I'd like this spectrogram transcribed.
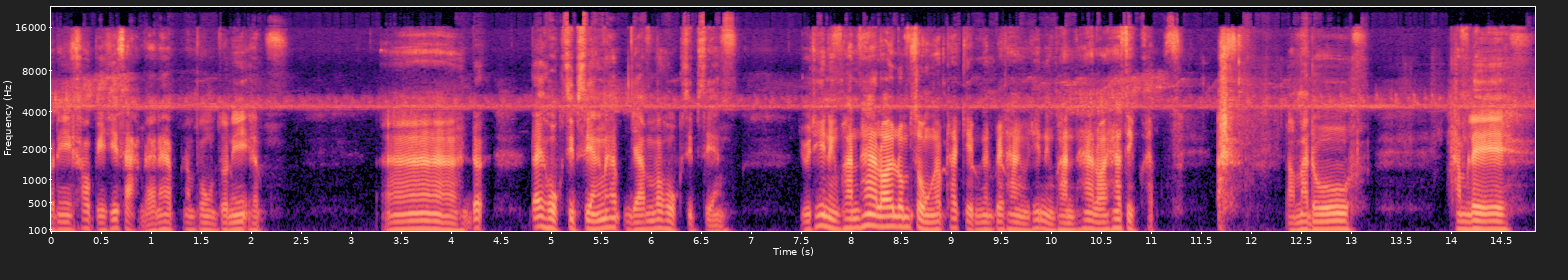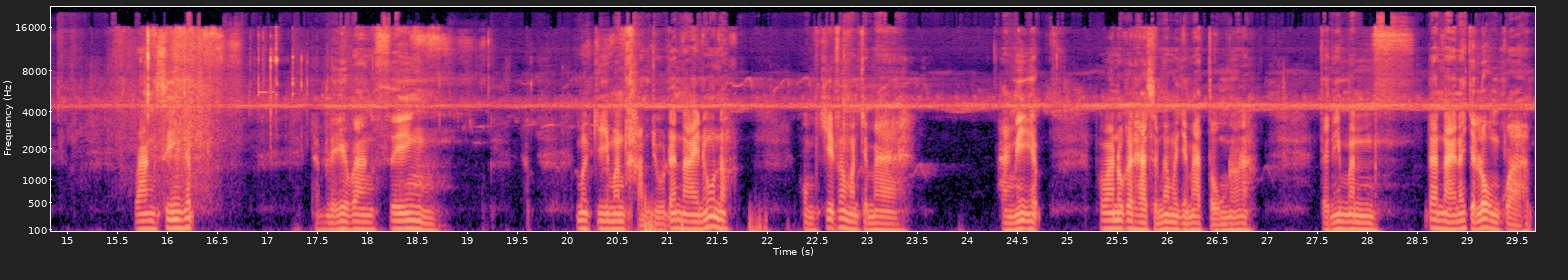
ตัวนี้เข้าปีที่สามแล้วนะครับลำโพงตัวนี้ครับ อ่า ได้หกสิบเสียงนะครับ ย้ำว่าหกสิบเสียง อยู่ที่หนึ่งพันห้าร้อยลมส่งครับ ถ้าเก็บเงินไปทางอยู่ที่หนึ่งพันห้าร้อยห้าสิบครับ เรามาดูทำเล วางซิงครับทำเลวางซิงครับ เมื่อกี้มันขันอยู่ด้านในนู้นเนาะผมคิดว่ามันจะมาทางนี้ครับ เพราะว่านกกระทาส่วนมากมันจะมาตรงแล้วนะแต่นี่มันด้านในน่าจะโล่งกว่าครับ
